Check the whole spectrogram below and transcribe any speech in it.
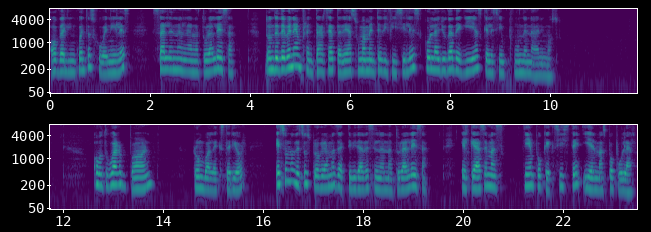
o delincuentes juveniles, salen a la naturaleza, donde deben enfrentarse a tareas sumamente difíciles con la ayuda de guías que les infunden ánimos. Outward Bound, rumbo al exterior, es uno de esos programas de actividades en la naturaleza, el que hace más tiempo que existe y el más popular.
